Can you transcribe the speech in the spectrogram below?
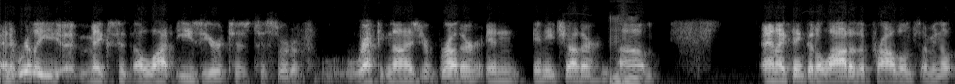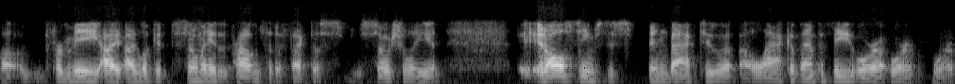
and it really uh, makes it a lot easier to to sort of recognize your brother in in each other. Mm-hmm. Um, and I think that a lot of the problems, I mean, uh, for me, I, I, look at so many of the problems that affect us socially, and it all seems to spin back to a, a lack of empathy or or or,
